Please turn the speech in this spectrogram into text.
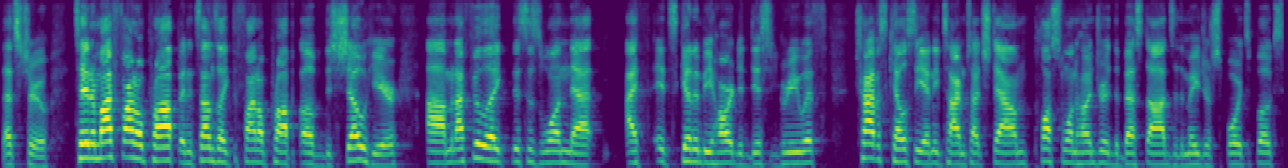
that's true. Tanner, my final prop, and it sounds like the final prop of the show here. Um, and I feel like this is one that I it's going to be hard to disagree with. Travis Kelce, anytime touchdown, plus 100, the best odds of the major sports books.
